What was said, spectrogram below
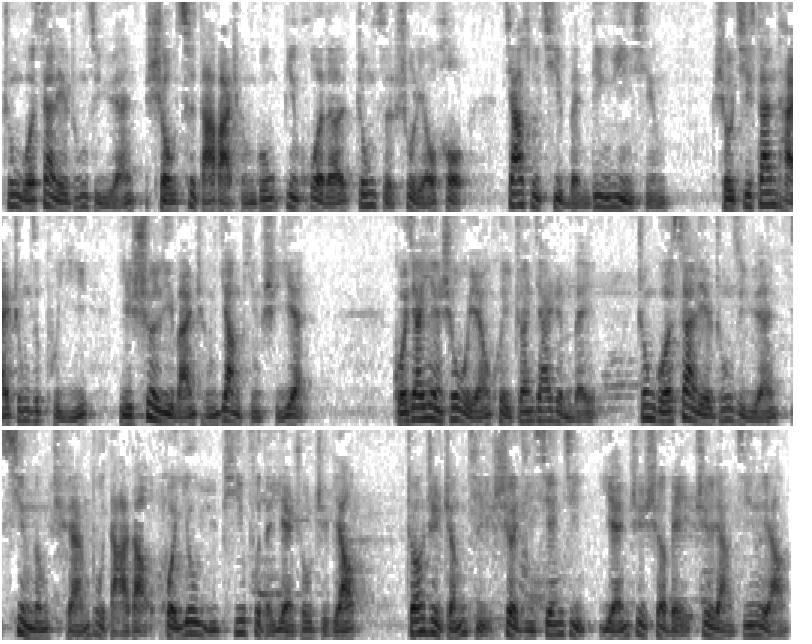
中国散列中子源首次打靶成功，并获得中子数流后，加速器稳定运行，首期三台中子谱仪已顺利完成样品实验。国家验收委员会专家认为，中国散列中子源性能全部达到或优于批复的验收指标，装置整体设计先进，研制设备质量精良，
